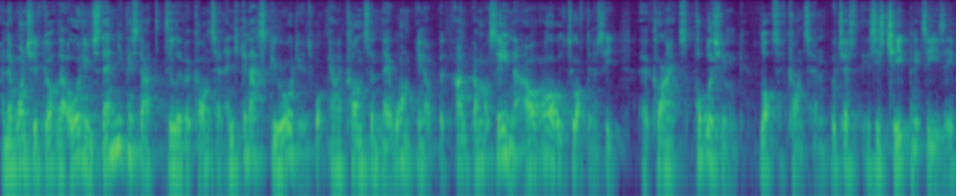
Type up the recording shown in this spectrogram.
And then once you've got that audience, then you can start to deliver content and you can ask your audience what kind of content they want, you know, but I'm, I'm not seeing that. All, all, too often I see uh, clients publishing lots of content, which is, is cheap and it's easy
